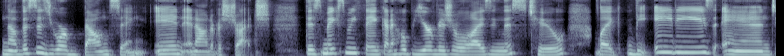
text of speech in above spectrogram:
Now, this is your bouncing in and out of a stretch. This makes me think, and I hope you're visualizing this too, like the 80s and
